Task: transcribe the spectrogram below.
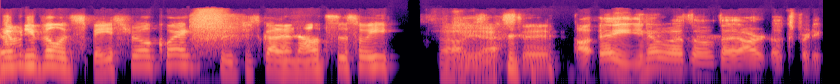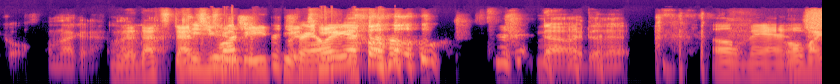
Amityville in space real quick? It just got announced this week. Oh yeah Jesus, dude. Uh, hey, you know what though? The art looks pretty cool. I'm not gonna. I'm not that's that's Did you to watch the to a trailer T, yet, though. though? No, I didn't. Oh man, oh my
